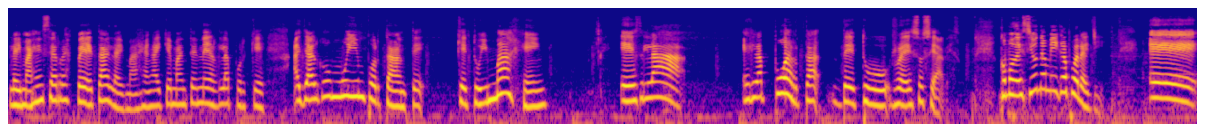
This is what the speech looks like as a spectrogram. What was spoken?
La imagen se respeta, la imagen hay que mantenerla porque hay algo muy importante que tu imagen es la es la puerta de tus redes sociales. Como decía una amiga por allí, eh,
